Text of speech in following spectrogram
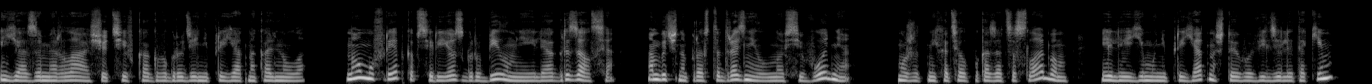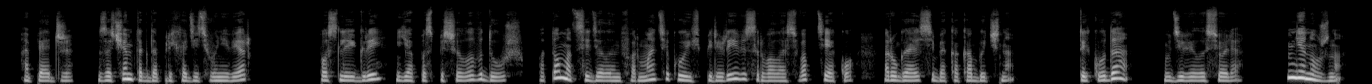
Я замерла, ощутив, как в груди неприятно кольнуло. Но Муф редко всерьез грубил мне или огрызался. Обычно просто дразнил, но сегодня... Может, не хотел показаться слабым? Или ему неприятно, что его видели таким? Опять же, зачем тогда приходить в универ? После игры я поспешила в душ, потом отсидела информатику и в перерыве сорвалась в аптеку, ругая себя как обычно. «Ты куда?» — удивилась Оля. «Мне нужно»,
